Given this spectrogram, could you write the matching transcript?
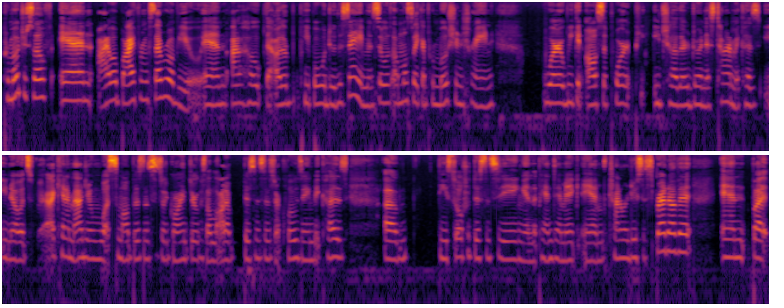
promote yourself and I will buy from several of you. And I hope that other people will do the same. And so it's almost like a promotion train where we can all support p- each other during this time because you know it's I can't imagine what small businesses are going through because a lot of businesses are closing because of the social distancing and the pandemic and trying to reduce the spread of it. And but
